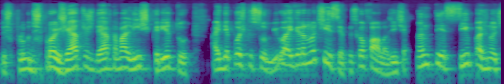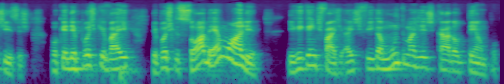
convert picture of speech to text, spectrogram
Dos, dos projetos dela, estava ali escrito. Aí depois que subiu, aí vira notícia. Por isso que eu falo, a gente antecipa as notícias, porque depois que vai, depois que sobe, é mole. E o que, que, a gente faz? A gente fica muito mais dedicado ao tempo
